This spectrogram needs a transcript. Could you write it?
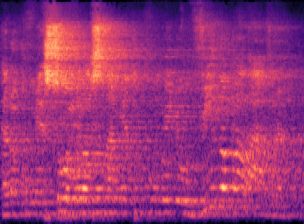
Ela começou o relacionamento com ele, ouvindo a palavra.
